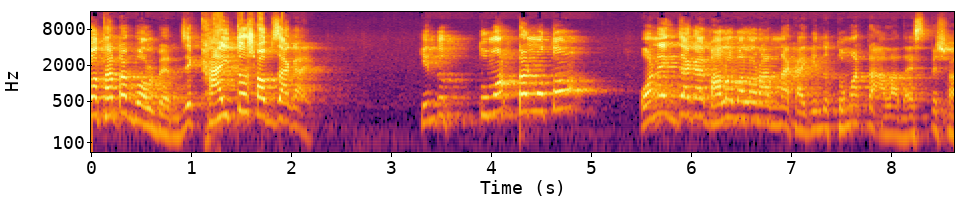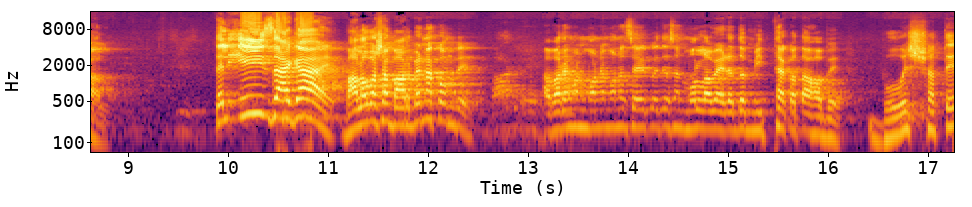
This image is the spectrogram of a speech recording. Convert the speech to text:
কথাটা বলবেন যে খাই তো সব জায়গায়, কিন্তু তোমারটার মতো অনেক জায়গায় ভালো ভালো রান্না খায় কিন্তু তোমারটা আলাদা স্পেশাল তাহলে এই জায়গায় ভালোবাসা বাড়বে না কমবে? আবার এখন মনে মনে চেয়ে কইতেছেন, মোল্লা ভাই, এটা তো মিথ্যা কথা হবে। বউয়ের সাথে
